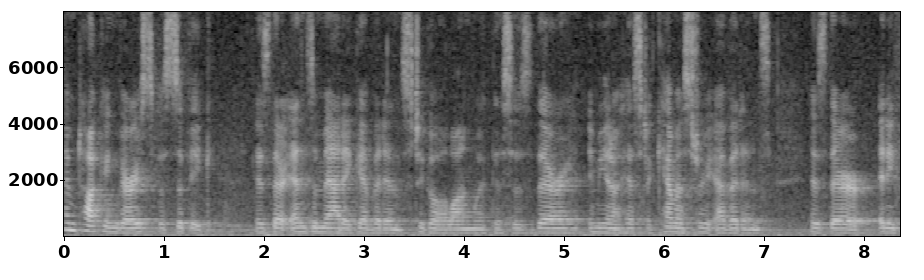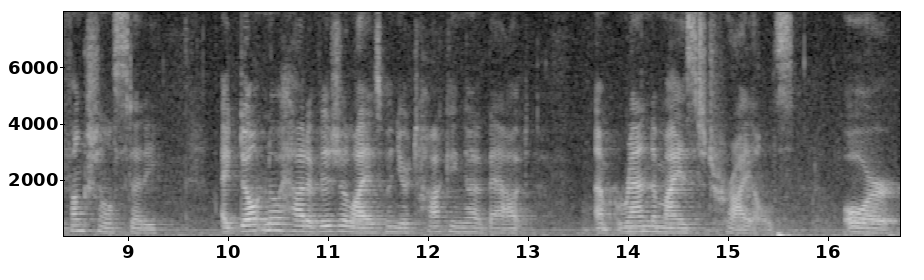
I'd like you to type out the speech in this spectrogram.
I'm talking very specific. Is there enzymatic evidence to go along with this? Is there immunohistochemistry evidence? Is there any functional study? I don't know how to visualize when you're talking about um, randomized trials or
